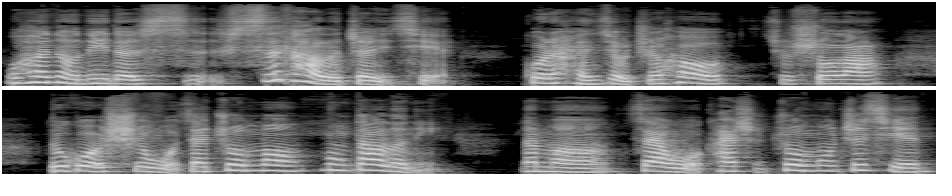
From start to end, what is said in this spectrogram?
我很努力的思思考了这一切。过了很久之后，就说啦：“如果是我在做梦梦到了你，那么在我开始做梦之前，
